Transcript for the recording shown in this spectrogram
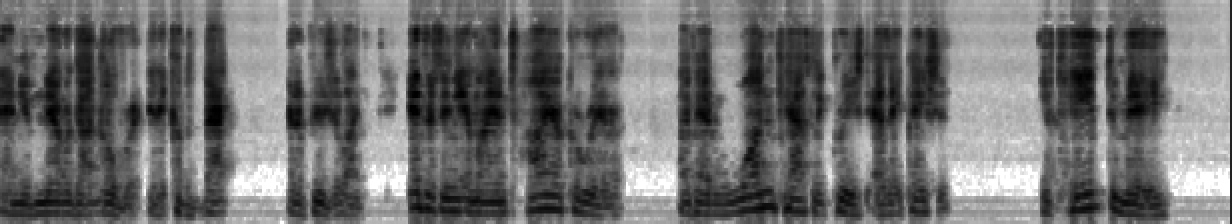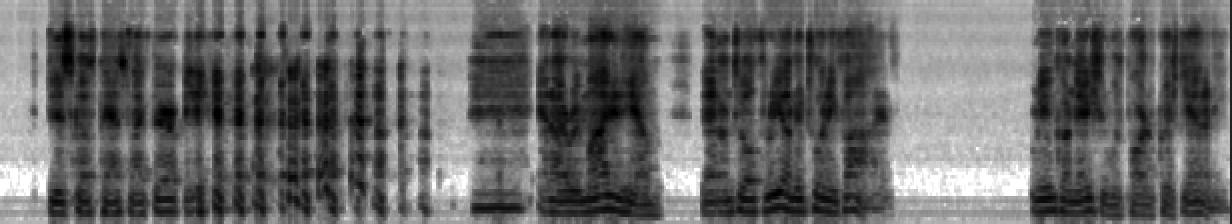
and you've never gotten over it, and it comes back in a future life. Interestingly, in my entire career, I've had one Catholic priest as a patient. He came to me to discuss past life therapy. and I reminded him that until 325, reincarnation was part of Christianity.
